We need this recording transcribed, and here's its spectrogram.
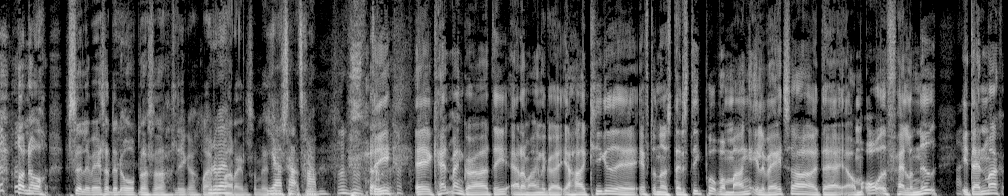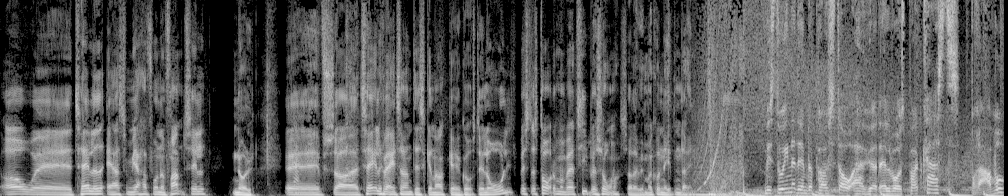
Og når så elevatoren den åbner, så ligger mig bare derinde som jeg tager trappen. Det øh, kan man gøre, det er der mange, der gør. Jeg har kigget øh, efter noget statistik på, hvor mange elevatorer, der om året falder ned i Danmark, og øh, tallet er, som jeg har fundet frem til, 0. Øh, så tag elevatoren, det skal nok øh, gå stille og roligt. Hvis der står, der må være 10 personer, så er der ved med kun 19 derinde. Hvis du er en af dem, der påstår at have hørt alle vores podcasts, bravo.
